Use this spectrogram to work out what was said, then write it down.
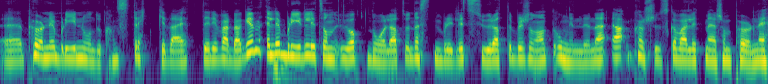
eh, Pernie blir noe du kan strekke deg etter i hverdagen, eller blir det litt sånn uoppnåelig at du nesten blir litt sur, at det blir sånn at ungene dine Ja, kanskje du skal være litt mer som Pernie?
